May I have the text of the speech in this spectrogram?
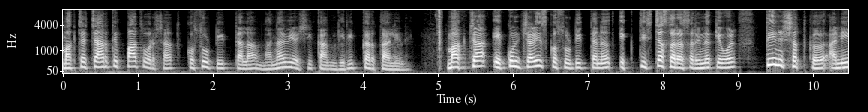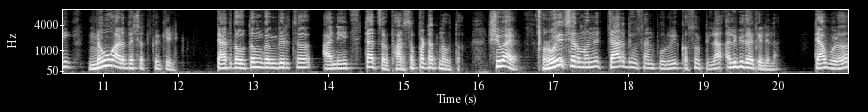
मागच्या चार ते पाच वर्षात कसोटीत त्याला म्हणावी अशी कामगिरी करता आली नाही. मागच्या एकोणचाळीस कसोटीत त्यानं एकतीसच्या सरासरीनं केवळ तीन शतकं आणि नऊ अर्धशतकं केली. त्यात गौतम गंभीरचं आणि त्याचं फारसं पटत नव्हतं. शिवाय रोहित शर्मानं चार दिवसांपूर्वी कसोटीला अलविदा केलेला. त्यामुळं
